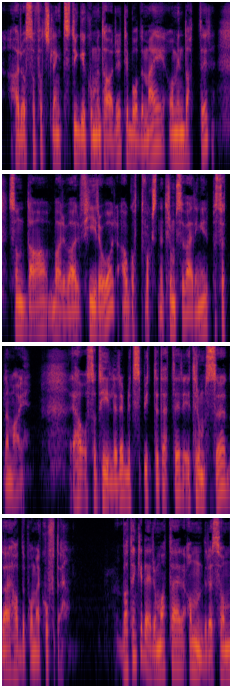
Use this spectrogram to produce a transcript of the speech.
har også fått slengt stygge kommentarer til både meg og min datter, som da bare var fire år, av godt voksne tromsøværinger på 17. mai. Jeg har også tidligere blitt spyttet etter i Tromsø da jeg hadde på meg kofte. Hva tenker dere om at det er andre som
